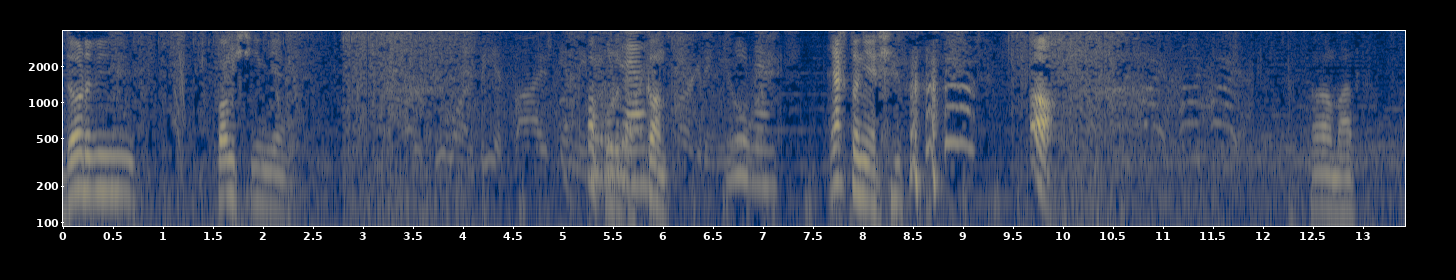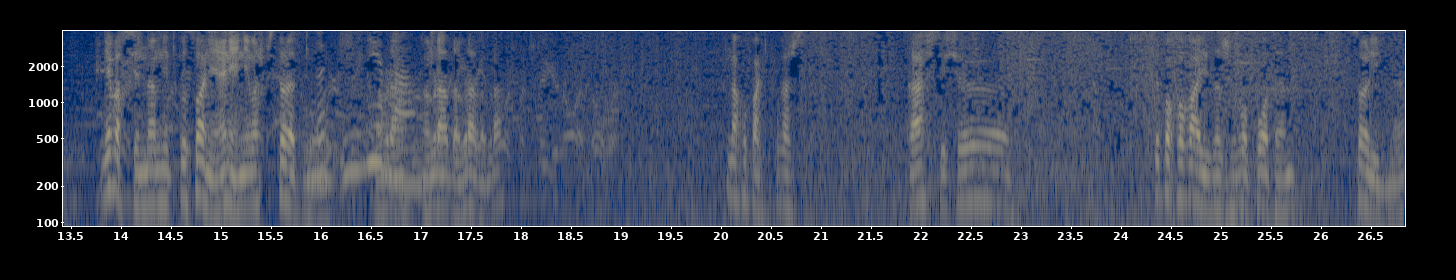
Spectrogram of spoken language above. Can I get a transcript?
Dorwi, pomści mnie. O kurde, skąd? Nie wiem. Jak to nie wiem? o! O matko. Nie patrz się na mnie, tylko słanie. A nie, nie masz pistoletu. No nie dobra, mam. dobra, dobra, dobra. Na chłopaki, pokażcie. Pokażcie się. Się pochowali za żywopłotem. Solidne.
